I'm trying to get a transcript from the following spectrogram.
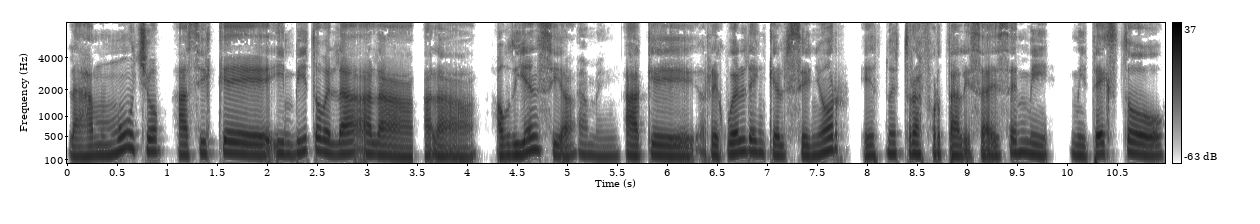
Las amo mucho. Así que invito, ¿verdad? A la, a la audiencia a que recuerden que el Señor es nuestra fortaleza. Ese es mi, mi texto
